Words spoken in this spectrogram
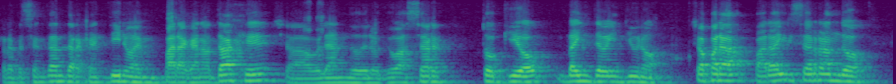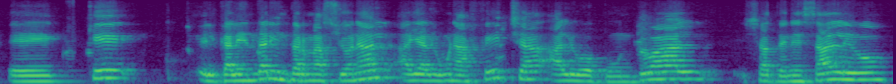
representante argentino en paracanotaje, ya hablando de lo que va a ser Tokio 2021. Ya para, para ir cerrando, eh, ¿qué, el calendario internacional, ¿hay alguna fecha, algo puntual? ¿Ya tenés algo?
